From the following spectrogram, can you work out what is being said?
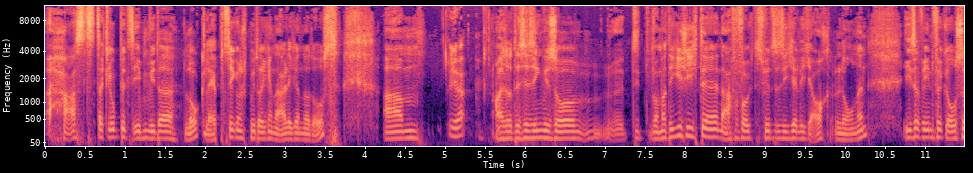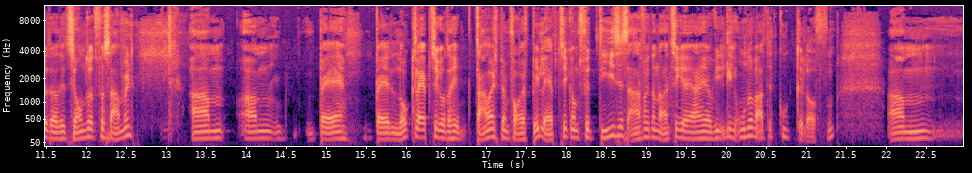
hast der Club jetzt eben wieder Lok Leipzig und spielt Regionalliga Nordost. Ähm, ja. Also das ist irgendwie so, die, wenn man die Geschichte nachverfolgt, das wird sich sicherlich auch lohnen. Ist auf jeden Fall große Tradition dort versammelt. Ähm, ähm, bei, bei Lok Leipzig oder damals beim VfB Leipzig und für die ist es Anfang der 90er Jahre ja wirklich unerwartet gut gelaufen. Ähm,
